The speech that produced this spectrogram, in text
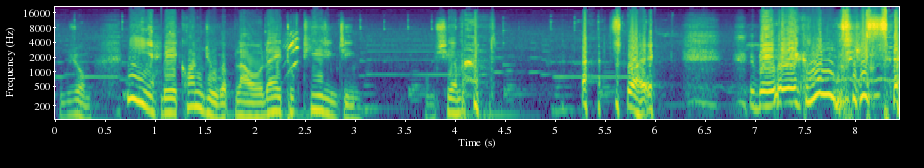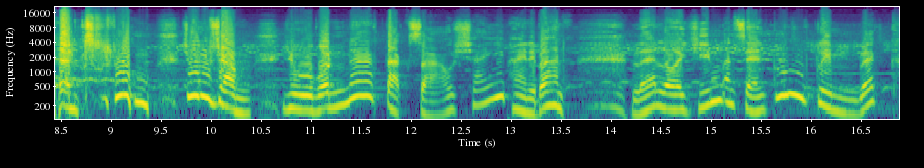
คุณผู้ชม นี่ไงเบคอนอยู่กับเราได้ทุกที่จริง ๆ ผมเชื่อมันสวยเบคอนที่แสนชุ่มชุ่มฉ่ำอยู่บนหน้าตักสาวใช้ภายในบ้าน และรอยยิ้มอันแสนกลุ้มกลิ่มและเข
